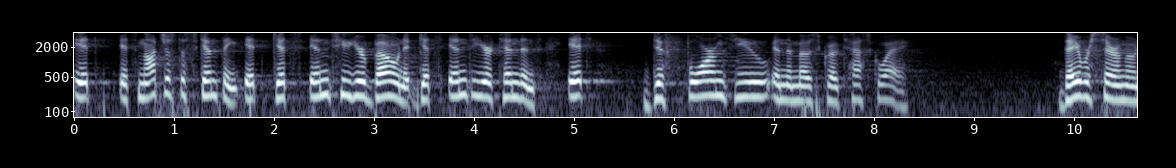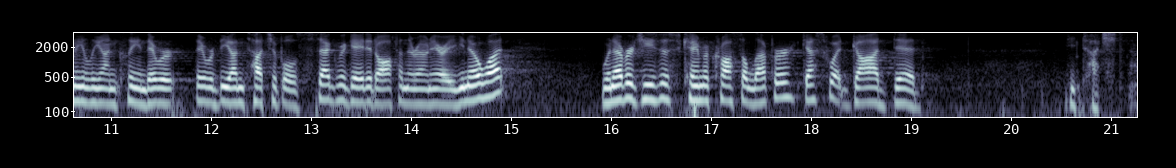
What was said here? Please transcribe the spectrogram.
it, it's not just a skin thing, it gets into your bone, it gets into your tendons, it deforms you in the most grotesque way. They were ceremonially unclean. They were, they were the untouchables, segregated off in their own area. You know what? Whenever Jesus came across a leper, guess what God did? He touched them.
